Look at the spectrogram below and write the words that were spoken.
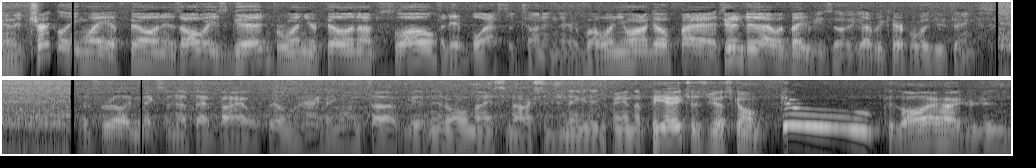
And the trickling way of filling is always good for when you're filling up slow. I did blast a ton in there, but when you want to go fast, shouldn't do that with babies though. You gotta be careful with your tanks. It's really mixing up that biofilm and everything on top, getting it all nice and oxygenated. And the pH is just going because all that hydrogen.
